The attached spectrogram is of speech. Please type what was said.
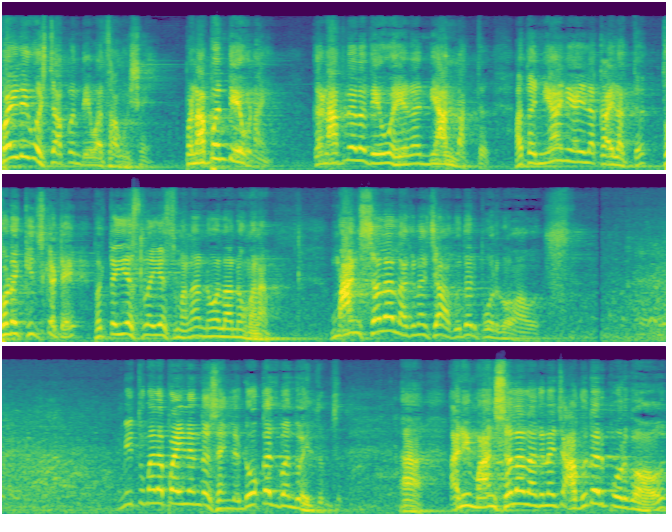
पहिली गोष्ट आपण देवाचा अंश आहे. पण आपण देव नाही. कारण आपल्याला देव हे ज्ञान लागतं. आता ज्ञान यायला काय लागतं? थोडं किचकट आहे फक्त यसला यस म्हणा नोला नो म्हणा. माणसाला लग्नाच्या अगोदर पोरग व्हावं. मी तुम्हाला पहिल्यांदा सांगितलं डोकंच बंद होईल तुमचं. हा आणि माणसाला लग्नाच्या अगोदर पोरग व्हावं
